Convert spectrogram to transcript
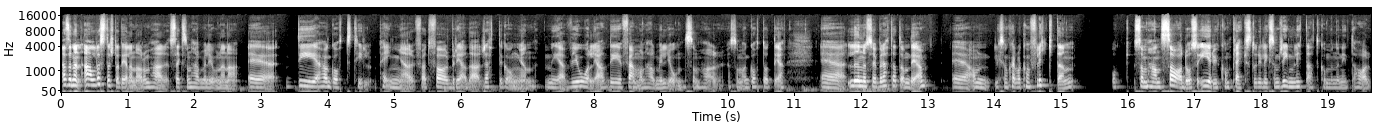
alltså den allra största delen av de här 6,5 miljonerna eh, det har gått till pengar för att förbereda rättegången med Violia. Det är 5,5 miljon som har, som har gått åt det. Eh, Linus har berättat om det, eh, om liksom själva konflikten. Och som han sa då så är det ju komplext och det är liksom rimligt att kommunen inte har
